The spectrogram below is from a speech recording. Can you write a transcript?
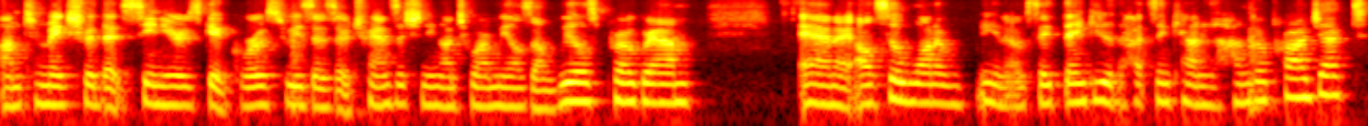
um, to make sure that seniors get groceries as they're transitioning onto our Meals on Wheels program. And I also want to, you know, say thank you to the Hudson County Hunger Project.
